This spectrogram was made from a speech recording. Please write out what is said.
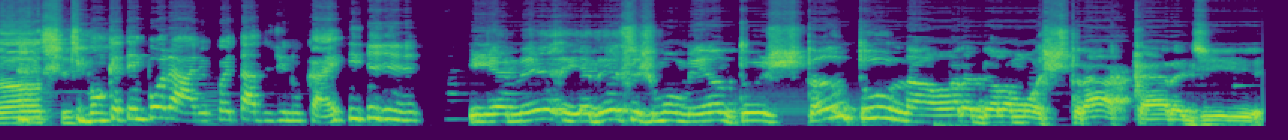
Ah, sim. Que bom que é temporário, coitado de Inukai. E é, ne- e é nesses momentos, tanto na hora dela mostrar a cara de.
